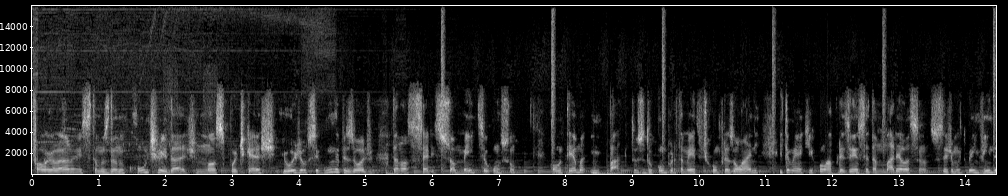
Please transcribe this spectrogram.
Fala galera, estamos dando continuidade no nosso podcast e hoje é o segundo episódio da nossa série Somente Seu Consumo, com o tema Impactos do Comportamento de Compras Online e também aqui com a presença da Mariela Santos. Seja muito bem-vinda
